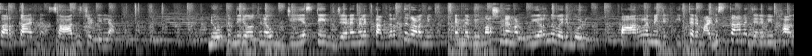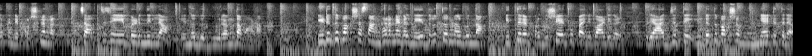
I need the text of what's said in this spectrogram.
സർക്കാരിന് സാധിച്ചിട്ടില്ല. നോട്ട് നിരോധനവും ജി എസ് ടിയും ജനങ്ങളെ തകർത്ത് കളഞ്ഞു എന്ന വിമർശനങ്ങൾ ഉയർന്നു വരുമ്പോഴും പാർലമെന്റിൽ ഇത്തരം അടിസ്ഥാന ജനവിഭാഗത്തിന്റെ പ്രശ്നങ്ങൾ ചർച്ച ചെയ്യപ്പെടുന്നില്ല എന്നത് ദുരന്തമാണ്. ഇടതുപക്ഷ സംഘടനകൾ നേതൃത്വം നൽകുന്ന ഇത്തരം പ്രതിഷേധ പരിപാടികൾ രാജ്യത്തെ ഇടതുപക്ഷ മുന്നേറ്റത്തിന്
